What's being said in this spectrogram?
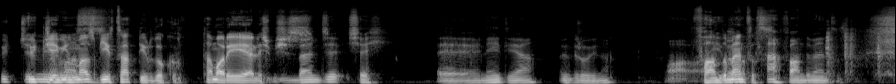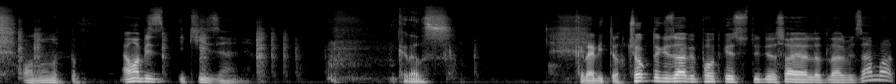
Üç Üç Cem Yılmaz. Bir tat bir doku. Tam araya yerleşmişiz. Bence şey e, neydi ya öbür oyunu? Aa, Fundamentals. Ha Fundamentals. Onu unuttum. Ama biz ikiyiz yani. Kralız. Kralito. Çok da güzel bir podcast stüdyosu ayarladılar bize ama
